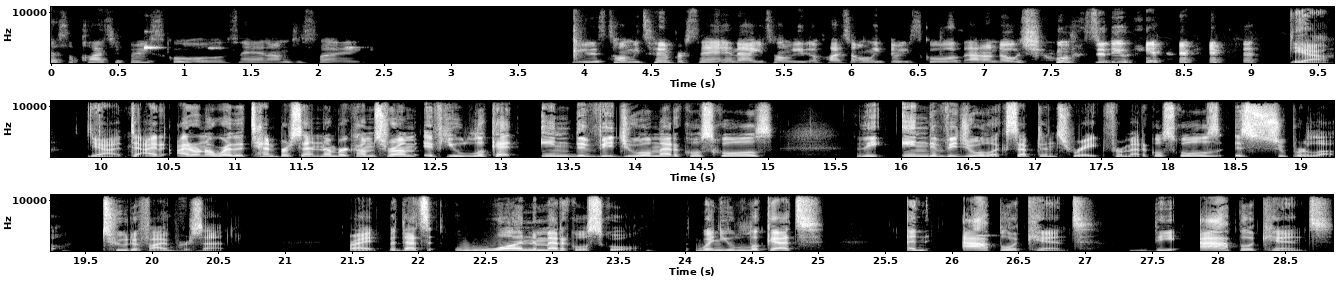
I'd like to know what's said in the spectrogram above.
just apply to three schools, and I'm just like, you just told me 10% and now you told me to apply to only three schools. I don't know what you want to do here. yeah. Yeah. I, I don't know where the 10% number comes from. If you look at individual medical schools, the individual acceptance rate for medical schools is super low, 2 to 5%. Mm-hmm. Right? But that's one medical school. When you look at an applicant, the applicant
